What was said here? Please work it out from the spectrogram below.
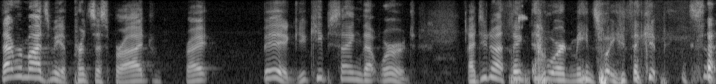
That reminds me of Princess Bride, right? Big. You keep saying that word. I do not think that word means what you think it means.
